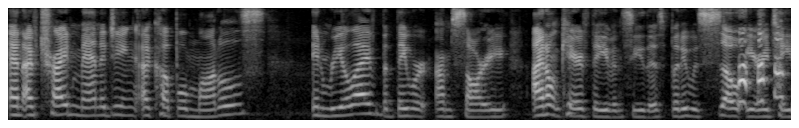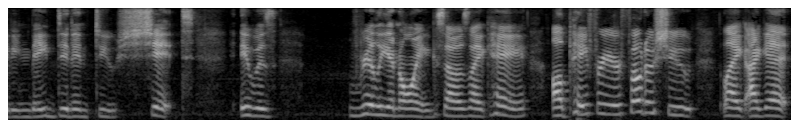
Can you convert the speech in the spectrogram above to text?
And I've tried managing a couple models in real life, but they were I'm sorry. I don't care if they even see this, but it was so irritating. They didn't do shit. It was really annoying because I was like, hey, I'll pay for your photo shoot. Like, I get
